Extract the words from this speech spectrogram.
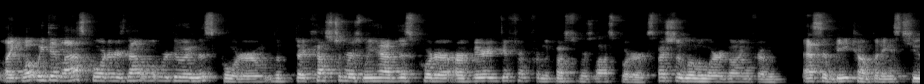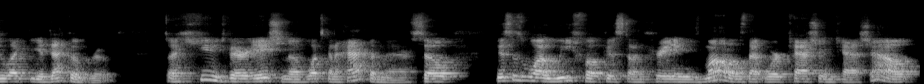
like what we did last quarter is not what we're doing this quarter. The, the, customers we have this quarter are very different from the customers last quarter, especially when we're going from SMB companies to like the Adecco group. It's a huge variation of what's going to happen there. So this is why we focused on creating these models that were cash in, cash out.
